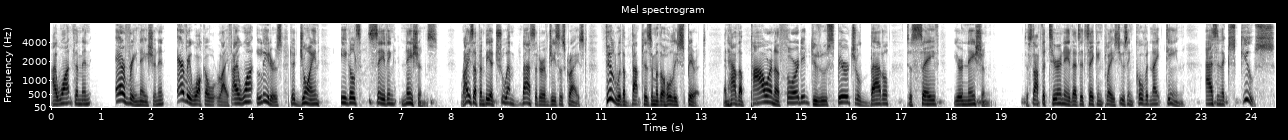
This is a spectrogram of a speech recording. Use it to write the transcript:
I want them in every nation, in every walk of life. I want leaders to join Eagles Saving Nations. Rise up and be a true ambassador of Jesus Christ, filled with the baptism of the Holy Spirit and have the power and authority to do spiritual battle to save your nation, to stop the tyranny that is taking place using COVID 19 as an excuse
